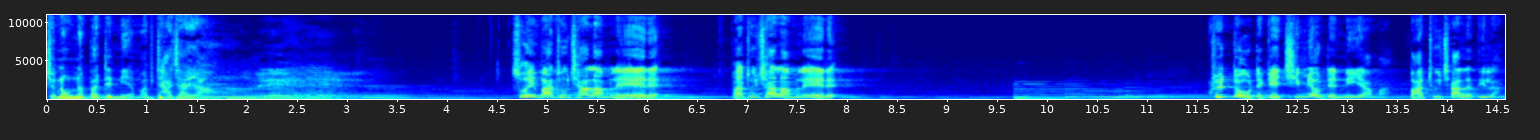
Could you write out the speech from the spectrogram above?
ကျွန်တော်နံပါတ်1နေရာမှာထားကြရအောင် ဆိုရင်ဘာထူးခြားလာမလဲတဲ့ဘာထူးခြားလာမလဲတဲ့ခရစ်တော်တကယ်ချီးမြှောက်တဲ့နေရာမှာဘာထူးခြားလဲသိလား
